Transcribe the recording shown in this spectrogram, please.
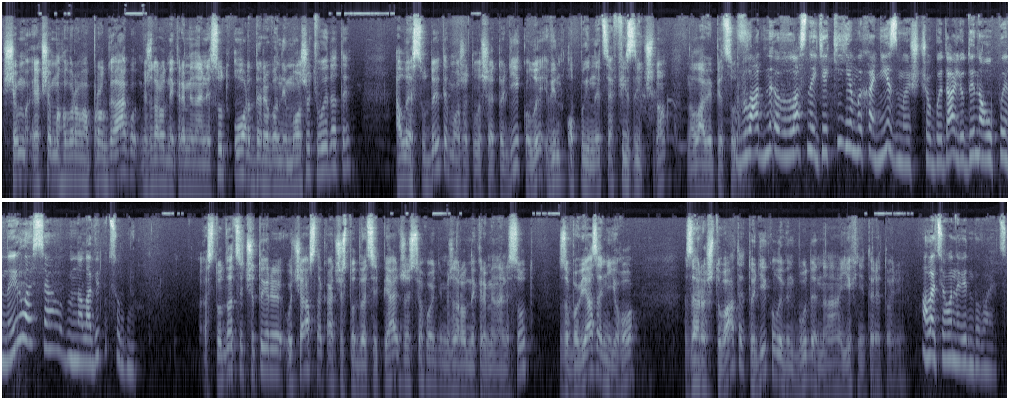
Що, якщо ми говоримо про Гаагу, Міжнародний кримінальний суд, ордери вони можуть видати, але судити можуть лише тоді, коли він опиниться фізично на лаві підсудних. Владне, власне, які є механізми, щоб да, людина опинилася на лаві підсудних? 124 учасника чи 125 вже сьогодні Міжнародний кримінальний суд зобов'язані його заарештувати тоді, коли він буде на їхній території. Але цього не відбувається.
